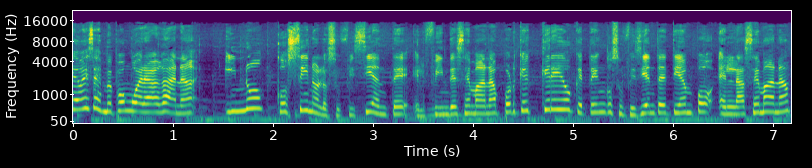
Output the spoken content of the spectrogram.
a veces me pongo a la gana y no cocino lo suficiente el fin de semana porque creo que tengo suficiente tiempo en la semana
